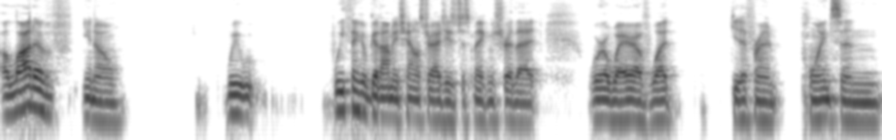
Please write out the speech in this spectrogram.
a lot of you know we we think of good omni-channel strategies just making sure that we're aware of what different points in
